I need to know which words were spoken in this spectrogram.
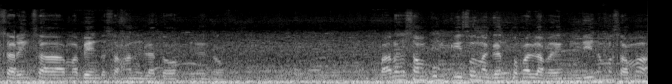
Isa rin sa mabenta sa kanila to. Yan o. Para sa 10 piso na ganito kalaki, hindi na masama.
